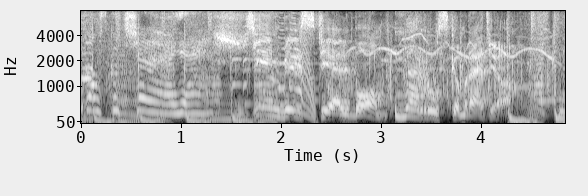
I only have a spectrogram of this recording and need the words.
потом скучаешь. Дембельский альбом на русском радио.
